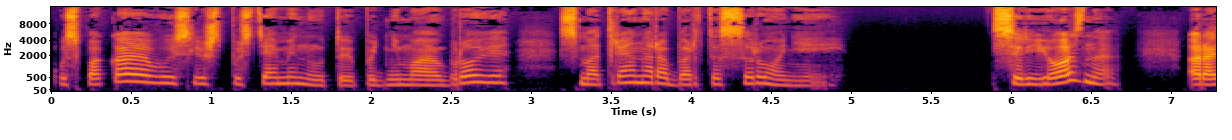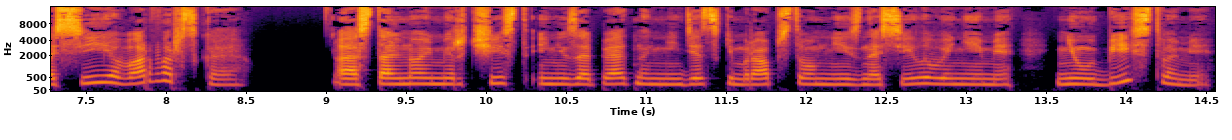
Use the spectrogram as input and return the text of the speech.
Успокаиваюсь лишь спустя минуту и поднимаю брови, смотря на Роберта с иронией. «Серьезно? Россия варварская? А остальной мир чист и не запятнан ни детским рабством, ни изнасилованиями, ни убийствами?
